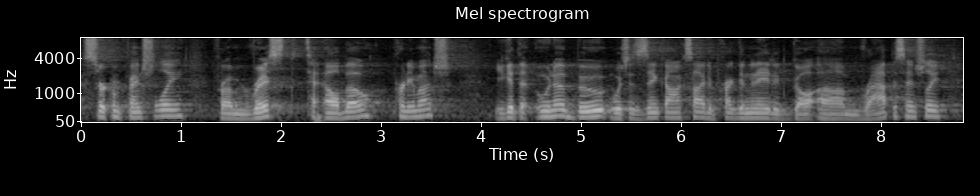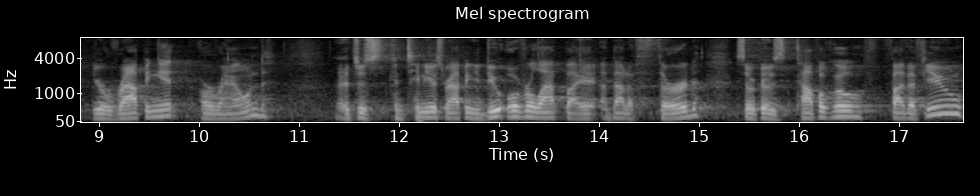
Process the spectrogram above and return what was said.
circumferentially from wrist to elbow, pretty much. You get the Unna boot, which is zinc oxide impregnated um, wrap, essentially. You're wrapping it around. It's just continuous wrapping. You do overlap by about a third. So it goes topical 5FU,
